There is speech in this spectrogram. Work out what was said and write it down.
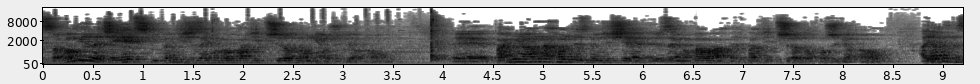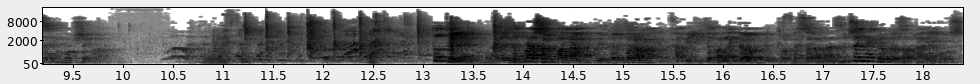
Sławomir Leciejewski będzie się zajmował bardziej przyrodą nieożywioną. E, pani Joanna Holdys będzie się zajmowała bardziej przyrodą ożywioną, a ja będę zajmował się Wami. To tyle. Zapraszam pana doktora habilitowanego profesora nadzwyczajnego do zabrania głosu.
